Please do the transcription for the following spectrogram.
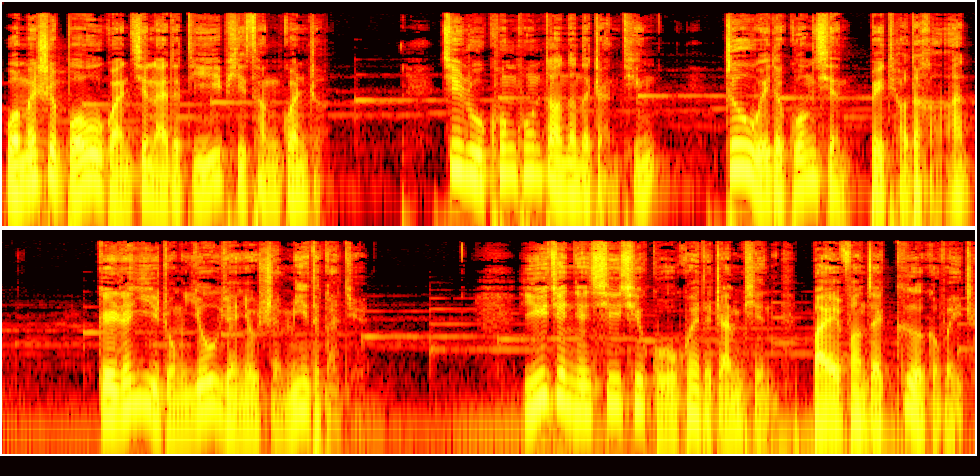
我们是博物馆进来的第一批参观者。进入空空荡荡的展厅，周围的光线被调得很暗，给人一种悠远又神秘的感觉。一件件稀奇古怪的展品摆放在各个位置，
